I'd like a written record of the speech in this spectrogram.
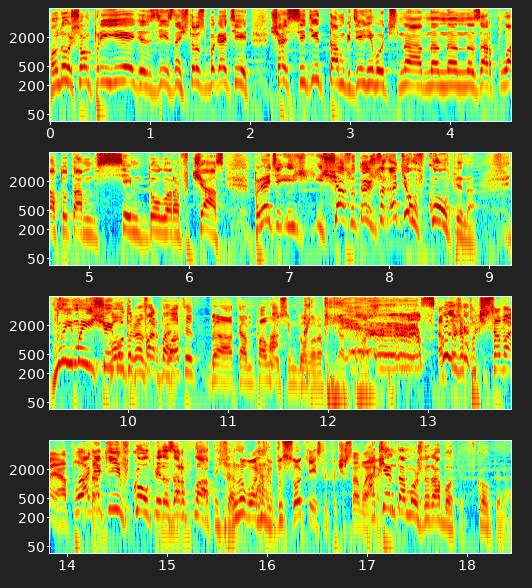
Он думает, что он приедет здесь, значит, разбогатеет. Сейчас сидит там где-нибудь на, на, на, на зарплату там 7 долларов в час. Понимаете, и, и сейчас он, конечно, захотел в Колпино. Ну и мы еще Колпино тут зарплаты, да, там по 8 долларов в час платят. Там тоже почасовая А оплата. какие в Колпино зарплаты сейчас? Ну вот, высокие, если почасовая. а кем там можно работать в Колпино?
